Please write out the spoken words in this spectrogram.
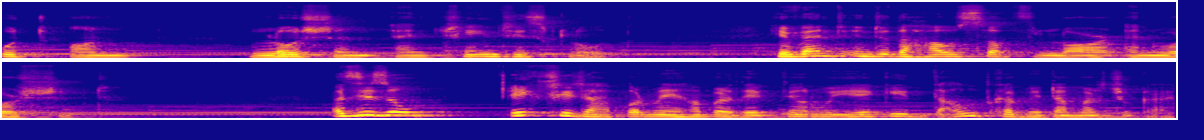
put on lotion and change his cloth he went in to the house of lord and worshipped अजीजों एक चीज़ आप और मैं यहाँ पर देखते हैं और वो ये कि दाऊद का बेटा मर चुका है।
